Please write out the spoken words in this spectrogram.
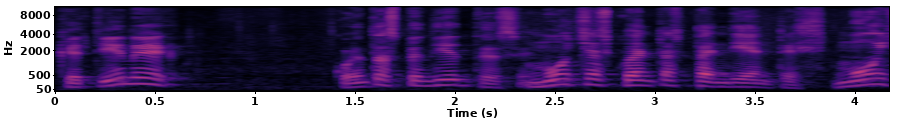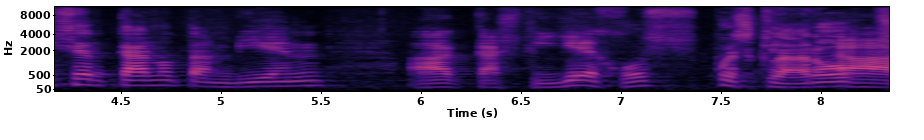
que tiene cuentas pendientes. ¿eh? Muchas cuentas pendientes. Muy cercano también a Castillejos. Pues claro, a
